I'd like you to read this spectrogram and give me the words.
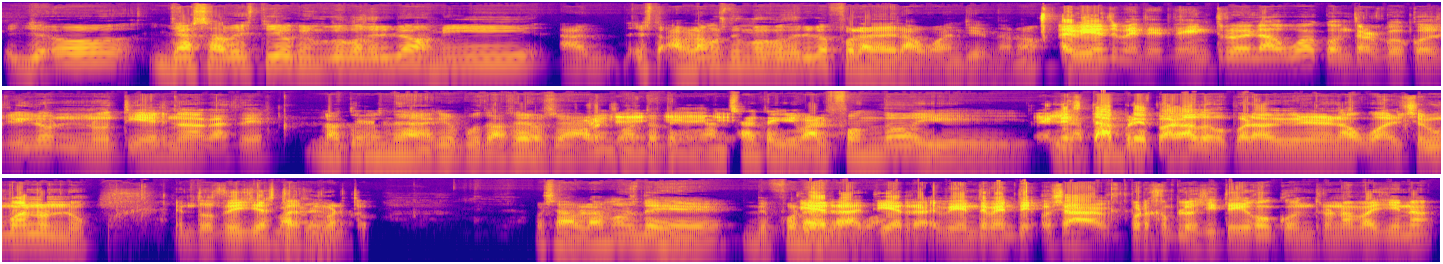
yo ya sabes, tío, que un cocodrilo a mí... a- esto- hablamos de un cocodrilo fuera del agua, entiendo, ¿no? Evidentemente, dentro del agua contra el cocodrilo no tienes nada que hacer. No tienes nada que puta hacer, o sea, en cuanto te eh, engancha te lleva al fondo y... Él está está. preparado para vivir en el agua, el ser humano no. Entonces ya estás Vale, muerto. O sea, hablamos de, de fuera del Tierra, agua. tierra, evidentemente. O sea, por ejemplo, si te digo contra una ballena,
